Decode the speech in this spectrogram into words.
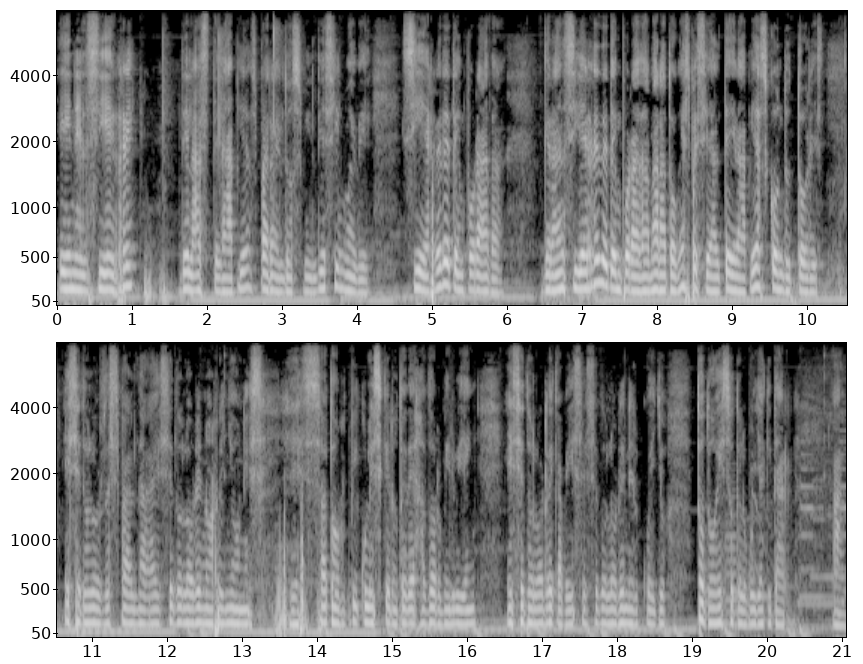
en el cierre de las terapias para el 2019, cierre de temporada Gran cierre de temporada, maratón especial, terapias conductores. Ese dolor de espalda, ese dolor en los riñones, esa torpículis que no te deja dormir bien, ese dolor de cabeza, ese dolor en el cuello, todo eso te lo voy a quitar. Ah,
